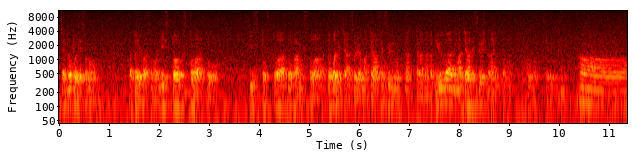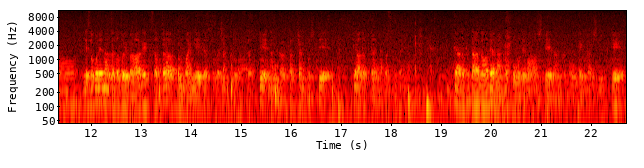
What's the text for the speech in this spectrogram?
じゃあどこでその、例えばそのリストストアと、リストストアとファンストア、どこでじゃあそれを待ち合わせするのってなったら、なんかビュー側で待ち合わせするしかないのかなって僕思ってるで、そこでなんか例えば RX だったら combineLatest とか ZIP とかて、なんかガッチャンコして、で、アダプターに流すみたいな。で、アダプター側ではなんかこうで回して、なんかこう展開していって、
